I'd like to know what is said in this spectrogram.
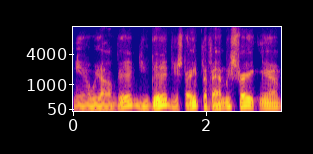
You know, we all good. You good? You straight? The family straight? You know,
